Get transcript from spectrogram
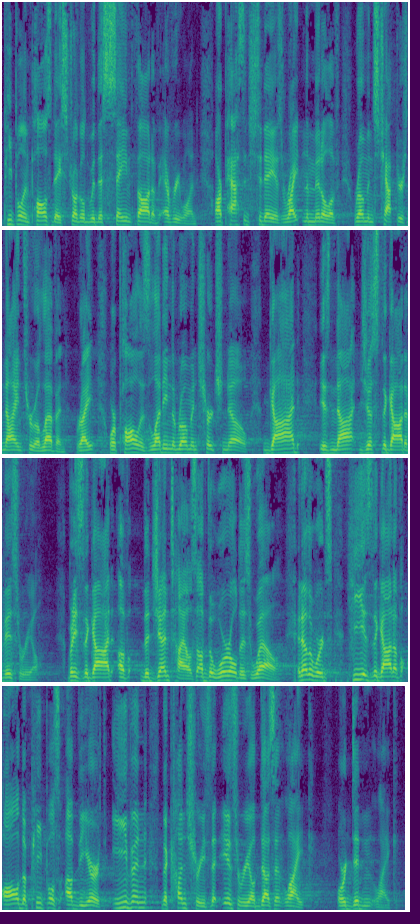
people in Paul's day struggled with this same thought of everyone. Our passage today is right in the middle of Romans chapters 9 through 11, right? Where Paul is letting the Roman church know God is not just the God of Israel, but he's the God of the Gentiles, of the world as well. In other words, he is the God of all the peoples of the earth, even the countries that Israel doesn't like or didn't like.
